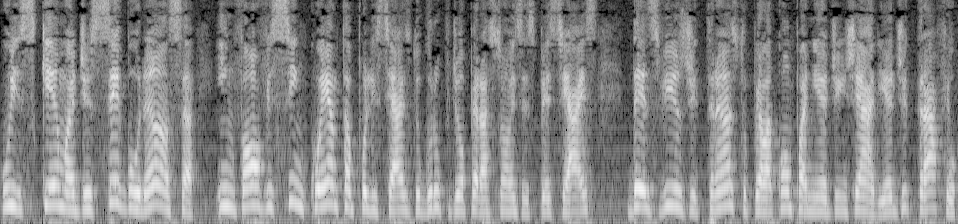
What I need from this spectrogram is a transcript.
O esquema de segurança envolve 50 policiais do Grupo de Operações Especiais, desvios de trânsito pela Companhia de Engenharia de Tráfego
